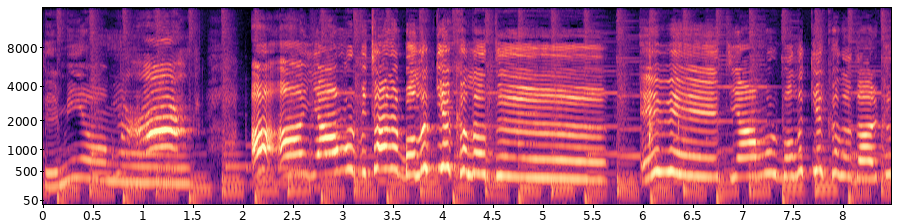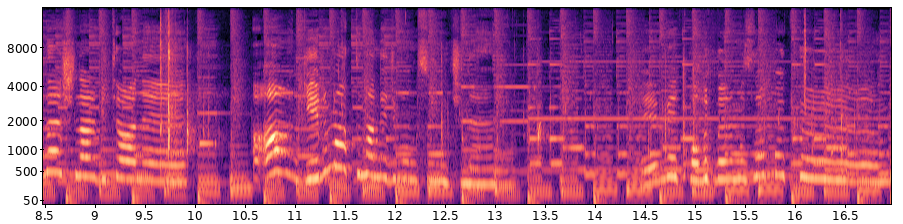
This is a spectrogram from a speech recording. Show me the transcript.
Değil mi Yağmur? Aa Yağmur bir tane balık yakaladı. Evet Yağmur balık yakaladı arkadaşlar bir tane. Aa geri mi attın anneciğim onu suyun içine? Evet balıklarımıza bakın.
